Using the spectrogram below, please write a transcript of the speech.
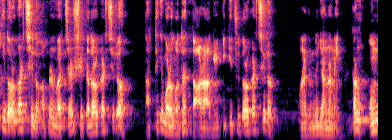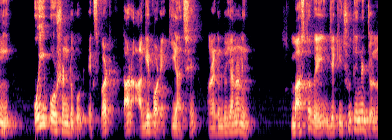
কি দরকার ছিল? আপনার বাচ্চার সেটা দরকার ছিল? তার থেকে বড় কথা, তার আগে কি কিছু দরকার ছিল? ওনার কিন্তু জানা নেই। কারণ উনি ওই পোর্শনটুকুর এক্সপার্ট তার আগে পরে কি আছে, ওনার কিন্তু জানা নেই। বাস্তবেই যে কিছুদিনের জন্য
